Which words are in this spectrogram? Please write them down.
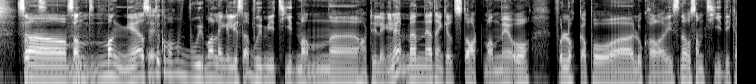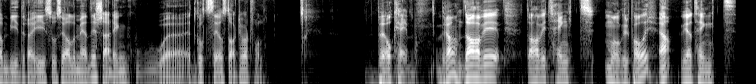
Så Sant, mange, altså Det kommer an på hvor man legger lista, hvor mye tid man eh, har tilgjengelig. Men jeg tenker at starter man med å få lokka på eh, lokalavisene, og samtidig kan bidra i sosiale medier, så er det en god, eh, et godt sted å starte, i hvert fall. Ok, bra. Da har vi, da har vi tenkt målgruppa vår. Ja. Vi har tenkt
